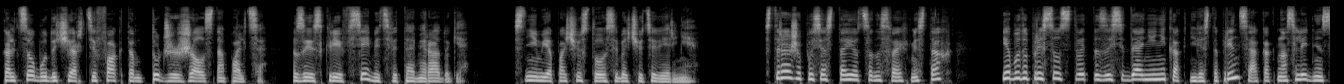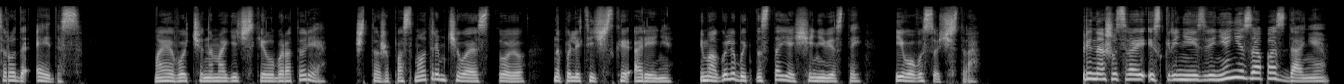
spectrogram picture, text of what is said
Кольцо, будучи артефактом, тут же сжалось на пальце, заискрив всеми цветами радуги. С ним я почувствовала себя чуть увереннее. Стража пусть остается на своих местах — я буду присутствовать на заседании не как невеста принца, а как наследница рода Эйдес. Моя вотчина — магическая лаборатория. Что же, посмотрим, чего я стою на политической арене и могу ли быть настоящей невестой его высочества. Приношу свои искренние извинения за опоздание.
